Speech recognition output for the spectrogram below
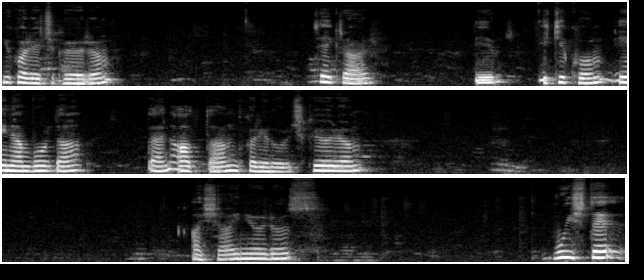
yukarıya çıkıyorum. Tekrar bir iki kum iğnem burada. Ben alttan yukarıya doğru çıkıyorum. Aşağı iniyoruz. Bu işte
